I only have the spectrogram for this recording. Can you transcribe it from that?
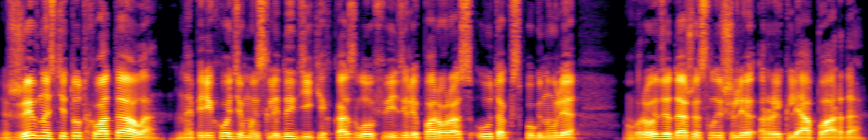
Живности тут хватало. На переходе мы следы диких козлов видели, пару раз уток вспугнули, вроде даже слышали рык леопарда.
